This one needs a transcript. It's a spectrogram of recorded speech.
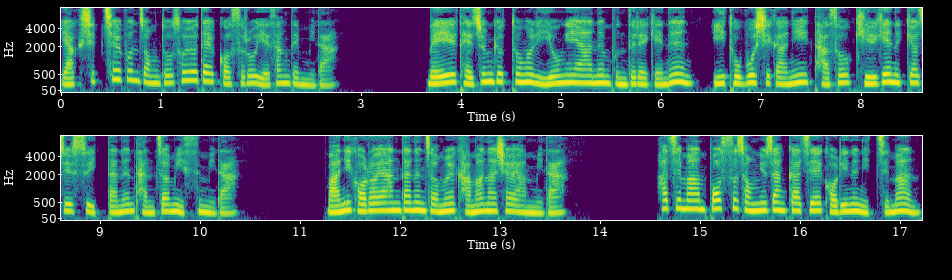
약 17분 정도 소요될 것으로 예상됩니다. 매일 대중교통을 이용해야 하는 분들에게는 이 도보 시간이 다소 길게 느껴질 수 있다는 단점이 있습니다. 많이 걸어야 한다는 점을 감안하셔야 합니다. 하지만 버스 정류장까지의 거리는 있지만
